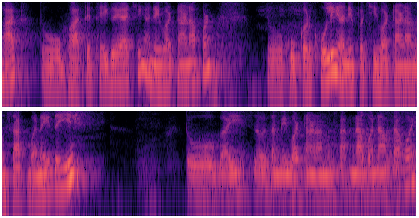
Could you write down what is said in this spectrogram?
ભાત. તો ભાતે થઈ ગયા છે અને વટાણા પણ. તો કુકર ખોલી અને પછી વટાણાનું શાક બનાવી દઈએ. તો ગાઈઝ તમે વટાણાનું શાક ના બનાવતા હોય,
